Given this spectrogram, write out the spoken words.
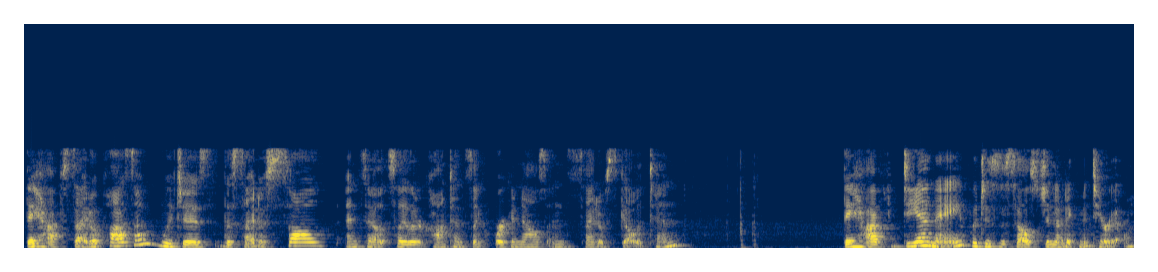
They have cytoplasm, which is the cytosol, and cellular contents like organelles and cytoskeleton. They have DNA, which is the cell's genetic material.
